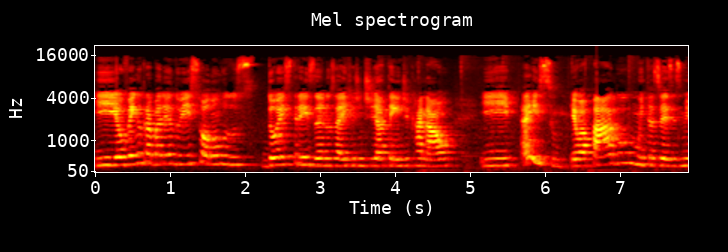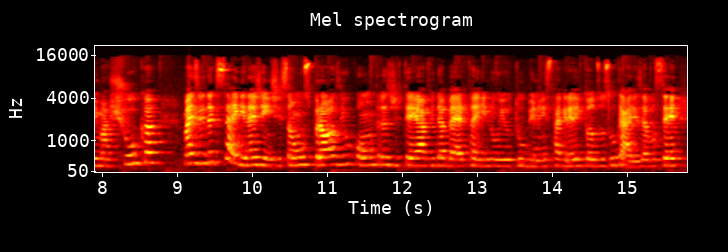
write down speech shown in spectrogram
E eu venho trabalhando isso ao longo dos dois, três anos aí que a gente já tem de canal. E é isso. Eu apago, muitas vezes me machuca, mas vida que segue, né, gente? São os prós e os contras de ter a vida aberta aí no YouTube, no Instagram, em todos os lugares. É você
